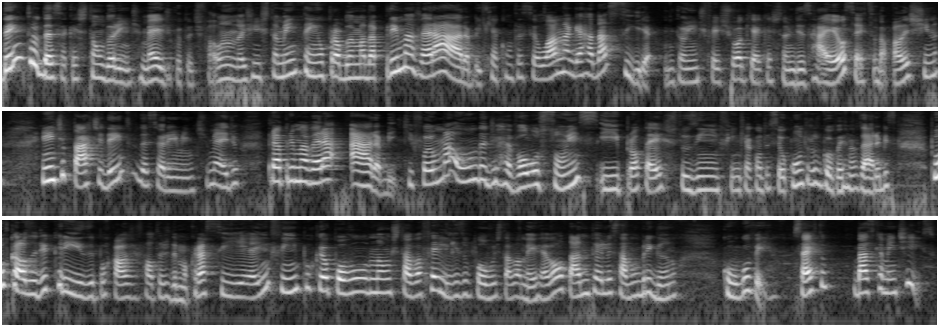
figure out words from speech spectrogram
Dentro dessa questão do Oriente Médio que eu tô te falando, a gente também tem o problema da Primavera Árabe, que aconteceu lá na Guerra da Síria. Então a gente fechou aqui a questão de Israel, certo, da Palestina, e a gente parte dentro desse Oriente Médio para a Primavera Árabe, que foi uma onda de revoluções e protestos, e, enfim, que aconteceu contra os governos árabes por causa de crise, por causa de falta de democracia, enfim, porque o povo não estava feliz, o povo estava meio revoltado, então eles estavam brigando com o governo, certo? Basicamente isso.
